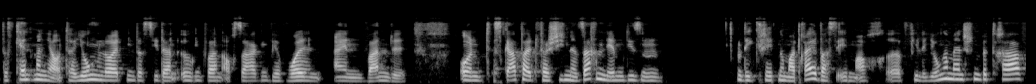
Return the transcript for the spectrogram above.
das kennt man ja unter jungen Leuten, dass sie dann irgendwann auch sagen, wir wollen einen Wandel. Und es gab halt verschiedene Sachen neben diesem Dekret Nummer drei, was eben auch äh, viele junge Menschen betraf,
